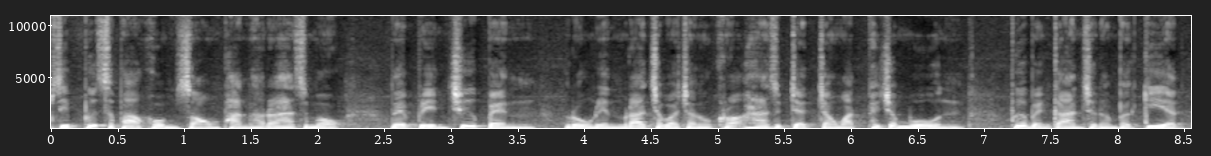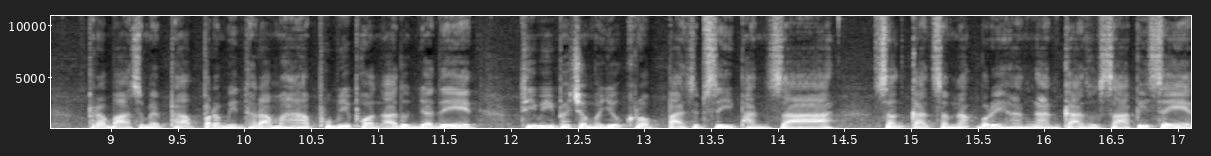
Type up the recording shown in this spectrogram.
30 พฤษภาคม 2556 ได้เปลี่ยนชื่อเป็นโรงเรียนราชประชานุเคราะห์ 57 จังหวัดเพชรบูรณ์ เพื่อเป็นการเฉลิมพระเกียรติ พระบาทสมเด็จพระปรมินทรมหาภูมิพลอดุลยเดชที่มีพระชนมายุครบ 84 พรรษา สังกัดสำนักบริหารงานการศึกษาพิเศษ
